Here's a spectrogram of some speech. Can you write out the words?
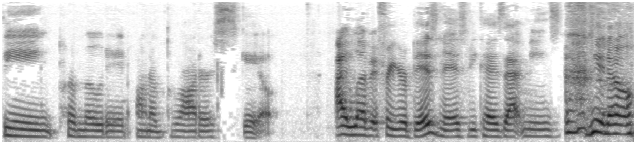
being promoted on a broader scale? I love it for your business because that means, you know,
